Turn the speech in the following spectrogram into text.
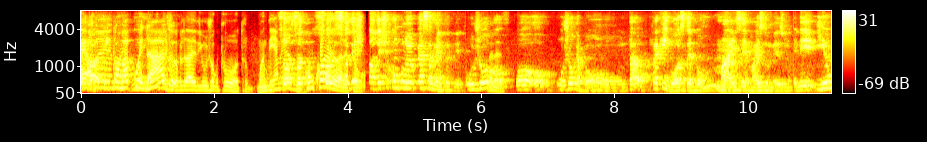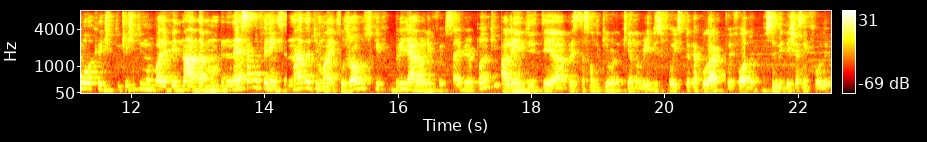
é é boa, É, tem que não- tomar não muda cuidado. a jogabilidade de um jogo pro outro. Mantém a Só, mesma. só, Concordo, só, só, Anderson. deixa, só deixa eu concluir o pensamento aqui. O jogo, o, o, o jogo é bom, tá, pra quem gosta é bom, mas é mais do mesmo. Ele, e eu acredito que a gente não vai ver nada nessa conferência, nada demais. Os jogos que brilharam ali foi Cyberpunk, além de ter a apresentação do Keanu- Reeves, foi espetacular, foi foda. Você me deixa sem fôlego.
